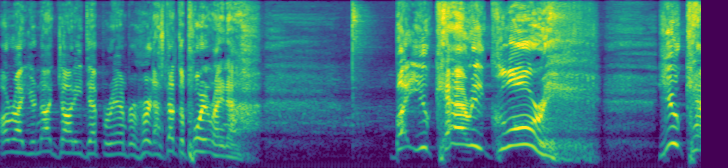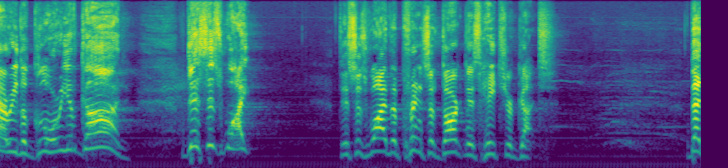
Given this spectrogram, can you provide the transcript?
All right, you're not Johnny Depp or Amber Heard. That's not the point right now. But you carry glory. You carry the glory of God. This is why this is why the prince of darkness hates your guts. The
